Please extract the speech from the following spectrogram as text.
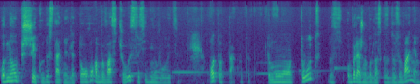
Одного пшику достатньо для того, аби вас чули з сусідньої вулиці. От, от так. От. Тому тут обережно, будь ласка, з дозуванням.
